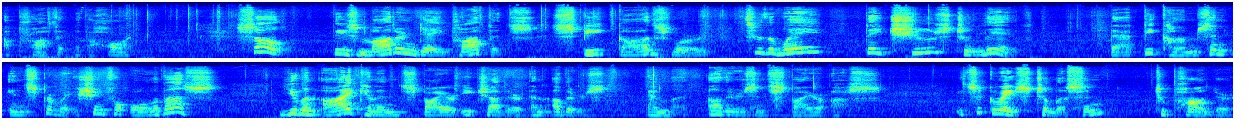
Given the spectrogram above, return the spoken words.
a prophet with a heart. So, these modern day prophets speak God's word through the way they choose to live that becomes an inspiration for all of us. You and I can inspire each other and others, and let others inspire us. It's a grace to listen, to ponder,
